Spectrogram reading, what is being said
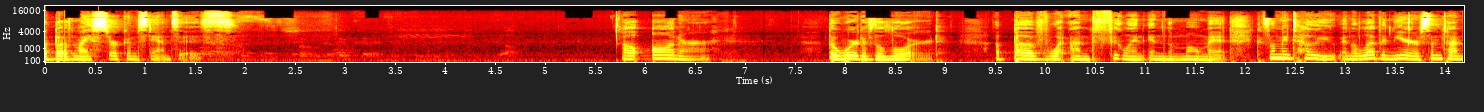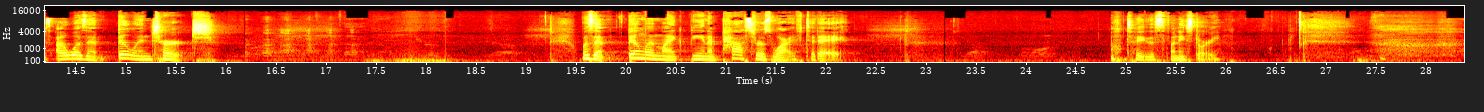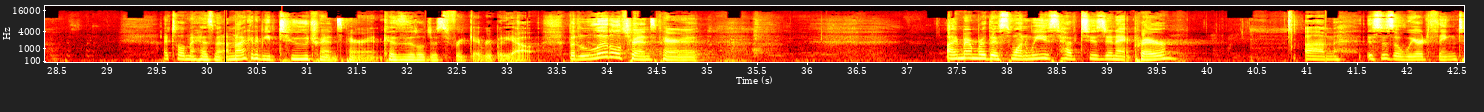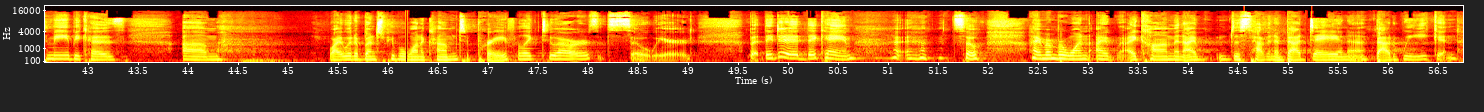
above my circumstances. I'll honor the word of the Lord above what I'm feeling in the moment. Because let me tell you, in 11 years, sometimes I wasn't feeling church. Wasn't feeling like being a pastor's wife today. I'll tell you this funny story. I told my husband, I'm not going to be too transparent because it'll just freak everybody out, but a little transparent. I remember this one. We used to have Tuesday night prayer. Um, this is a weird thing to me because um, why would a bunch of people want to come to pray for like two hours? It's so weird. But they did, they came. so I remember one, I, I come and I'm just having a bad day and a bad week and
